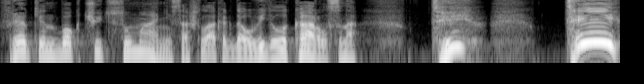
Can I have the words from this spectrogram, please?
Фрёкинбок чуть с ума не сошла, когда увидела Карлсона. «Ты «Ты!»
